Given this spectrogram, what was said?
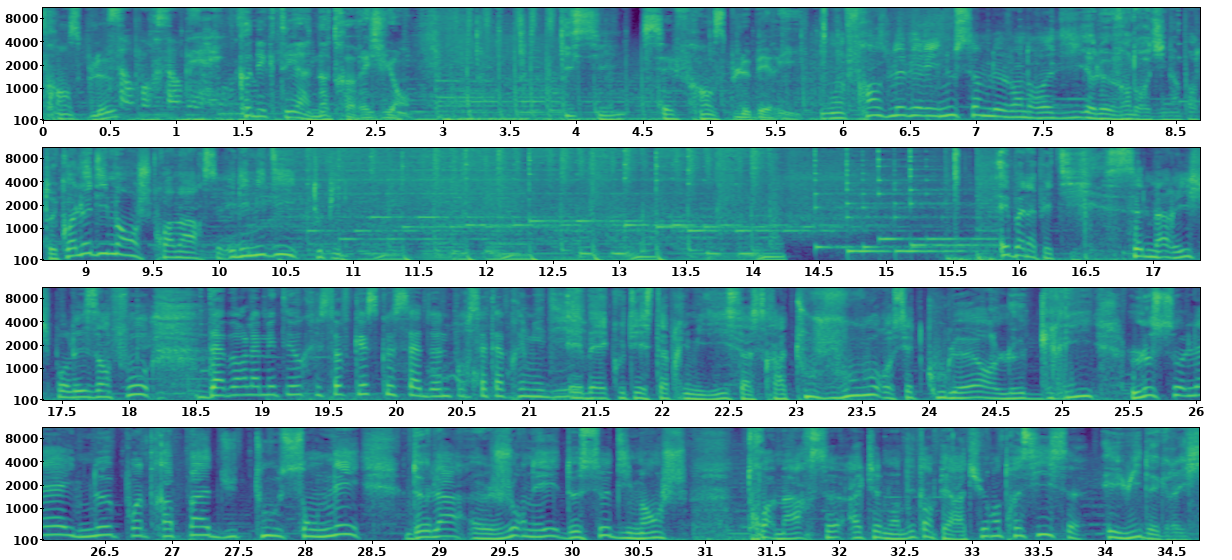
France Bleu, 100% Berry. connecté à notre région. Ici, c'est France Bleu Berry. France Bleu Berry, nous sommes le vendredi, euh, le vendredi n'importe quoi, le dimanche 3 mars, il est midi, tout pile. Et bon appétit, c'est le mariche pour les infos. D'abord la météo, Christophe, qu'est-ce que ça donne pour cet après-midi? Eh ben écoutez, cet après-midi, ça sera toujours cette couleur, le gris. Le soleil ne pointera pas du tout son nez de la euh, journée de ce dimanche 3 mars. Actuellement des températures entre 6 et 8 degrés.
